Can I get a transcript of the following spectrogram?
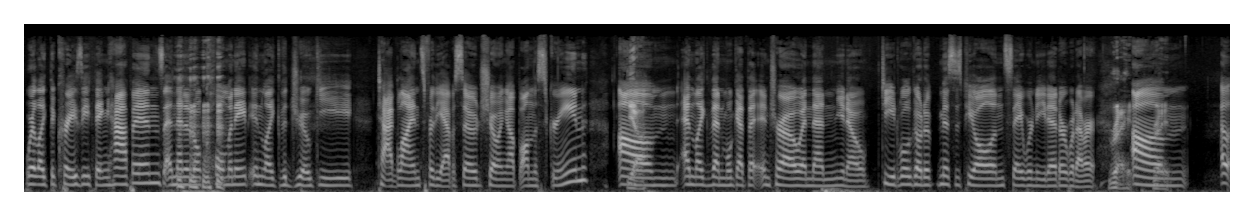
where like the crazy thing happens and then it'll culminate in like the jokey taglines for the episode showing up on the screen. Yeah. Um and like then we'll get the intro and then, you know, Steed will go to Mrs. Peel and say we're needed or whatever. Right. right. Um uh,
